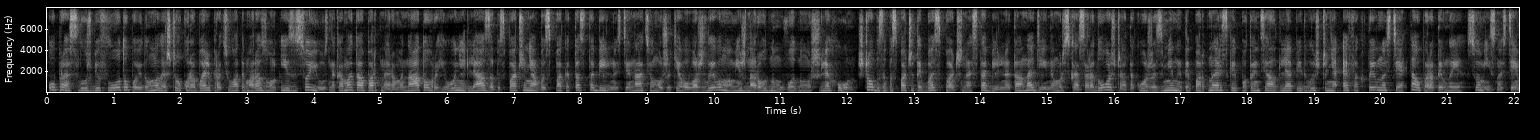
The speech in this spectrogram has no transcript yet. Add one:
У прес-службі флоту повідомили, що корабель працюватиме разом із союзниками та партнерами НАТО в регіоні для забезпечення безпеки та стабільності на цьому життєво важливому міжнародному водному шляху, щоб забезпечити безпечне, стабільне та надійне морське середовище, а також змінити партнерський потенціал для підвищення ефективності та оперативної сумісності.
